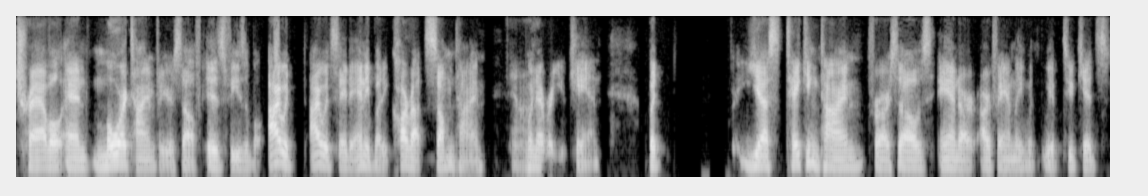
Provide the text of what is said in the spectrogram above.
travel and more time for yourself is feasible. I would I would say to anybody carve out some time Yeah. whenever you can. But yes, taking time for ourselves and our our family with we have two kids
